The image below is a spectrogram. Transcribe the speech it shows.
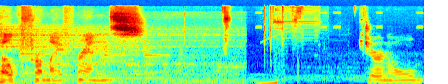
Help from my friends. Journal.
